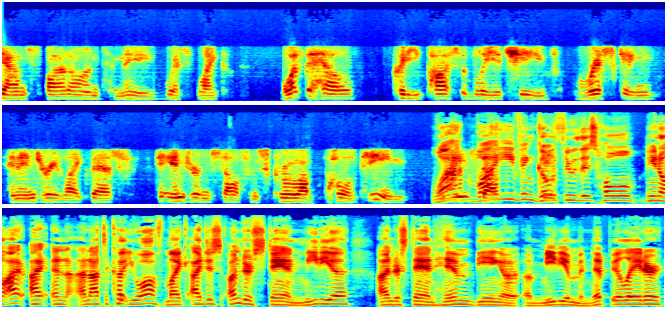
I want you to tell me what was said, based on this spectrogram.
sounds spot on to me. With like, what the hell could he possibly achieve risking an injury like this to injure himself and screw up the whole team? Why Not why even go through this whole you know I, I and uh, not to cut you off Mike I just understand media. I understand him being a, a media manipulator.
